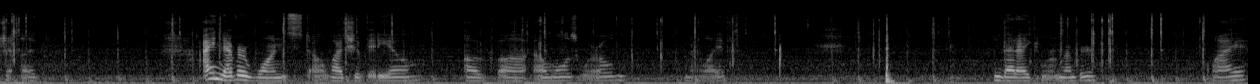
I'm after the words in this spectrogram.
jet lag. I never once uh, watched a video of uh, Elmo's World in my life that I can remember. Why?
